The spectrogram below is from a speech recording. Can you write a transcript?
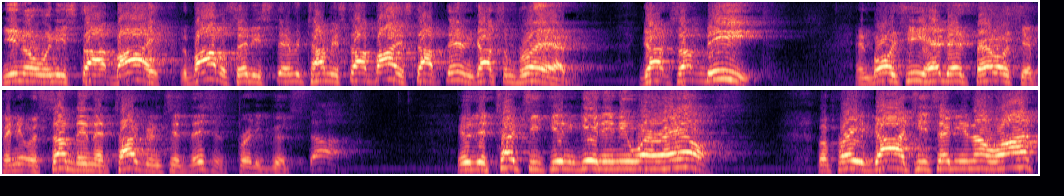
You know, when he stopped by, the Bible said he, every time he stopped by, he stopped there and got some bread, got something to eat. And boy, she had that fellowship, and it was something that tugged her and said, This is pretty good stuff. It was a touch she didn't get anywhere else. But praise God, she said, You know what?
